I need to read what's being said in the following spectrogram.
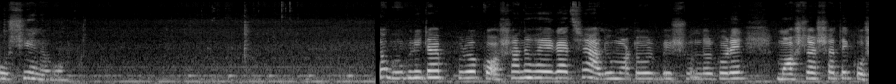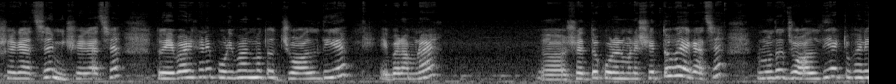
কষিয়ে নেব তো ঘুগনিটা পুরো কষানো হয়ে গেছে, আলু, মটর বেশ সুন্দর করে মশলার সাথে কষে গেছে, মিশে গেছে। তো এবার এখানে পরিমাণ মতো জল দিয়ে এবার আমরা সেদ্ধ করে মানে সেদ্ধ হয়ে গেছে, ওর মধ্যে জল দিয়ে একটুখানি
